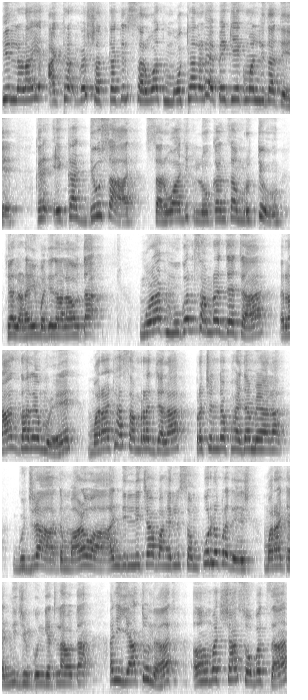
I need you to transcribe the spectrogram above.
ही लढाई अठराव्या शतकातील सर्वात मोठ्या लढाईपैकी एक मानली जाते. कारण एका दिवसात सर्वाधिक लोकांचा मृत्यू या लढाईमध्ये झाला होता. मुळात मुघल साम्राज्याचा राज झाल्यामुळे मराठा साम्राज्याला प्रचंड फायदा मिळाला. गुजरात माळवा आणि दिल्लीच्या बाहेरील संपूर्ण प्रदेश मराठ्यांनी जिंकून घेतला होता. आणि यातूनच अहमद शाह सोबतचा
